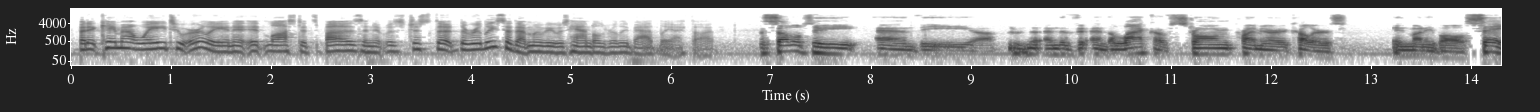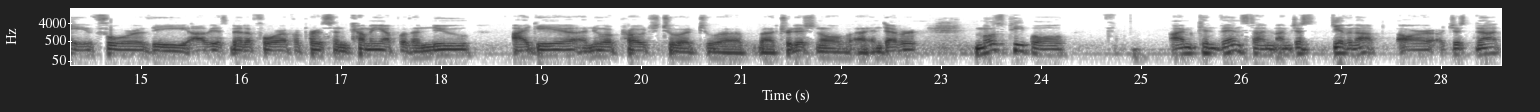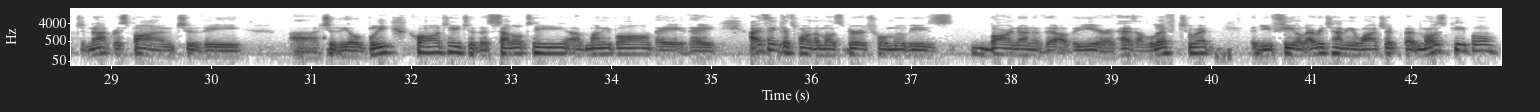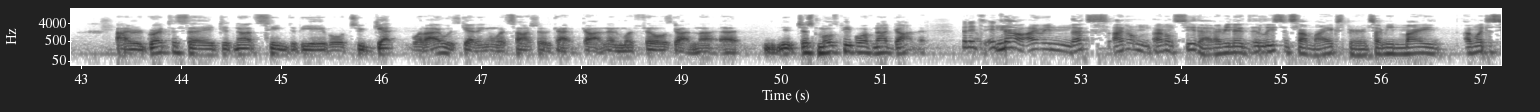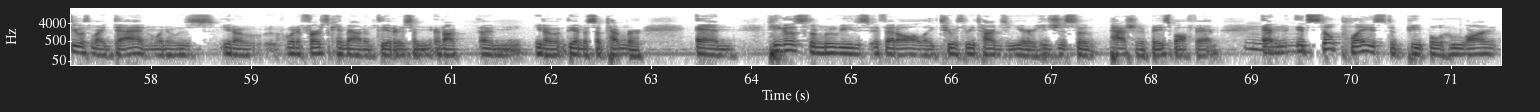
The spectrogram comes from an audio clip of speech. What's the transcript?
But it came out way too early, and it, it lost its buzz. And it was just the the release of that movie was handled really badly. I thought. the subtlety and the uh, and the and the lack of strong primary colors in Moneyball, save for the obvious metaphor of a person coming up with a new idea, a new approach to a to a, a traditional uh, endeavor. Most people, I'm convinced, I'm I'm just given up, are just not do not respond to the uh, to the oblique quality, to the subtlety of Moneyball. They, they, I think it's one of the most spiritual movies, bar none of the of the year. It has a lift to it that you feel every time you watch it. But most people, I regret to say, did not seem to be able to get what I was getting and what Sasha's got, gotten and what Phil's gotten. Uh, it, just most people have not gotten it. But it's, it's No, I mean that's I don't I don't see that. I mean at, at least it's not my experience. I mean my I went to see it with my dad when it was you know when it first came out in theaters in, in, Oc- you know the end of September, and he goes to the movies if at all like two or three times a year. He's just a passionate baseball fan, and it still plays to people who aren't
